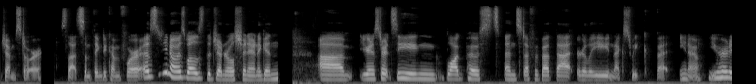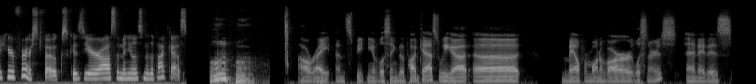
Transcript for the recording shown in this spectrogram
gem store. So that's something to come for, as you know, as well as the general shenanigans. Um, you're gonna start seeing blog posts and stuff about that early next week. But you know, you heard it here first, folks, because you're awesome and you listen to the podcast. Mhm. All right. And speaking of listening to the podcast, we got uh mail from one of our listeners, and it is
